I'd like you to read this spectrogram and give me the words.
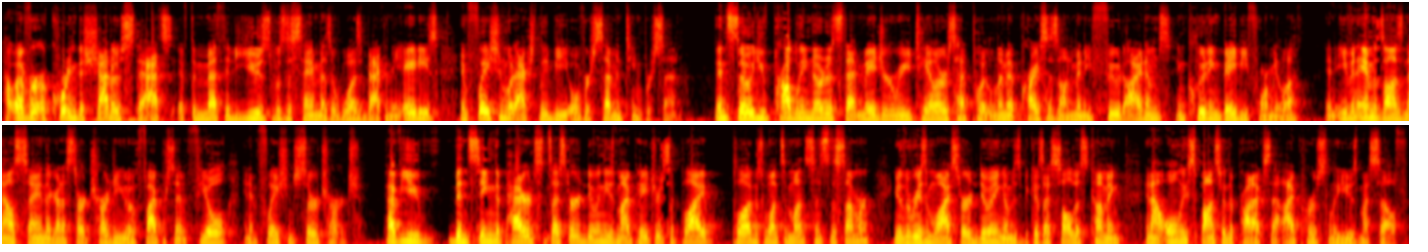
However, according to Shadow Stats, if the method used was the same as it was back in the 80s, inflation would actually be over 17%. And so you probably noticed that major retailers have put limit prices on many food items, including baby formula. And even Amazon's now saying they're going to start charging you a 5% fuel and inflation surcharge. Have you been seeing the pattern since I started doing these My Patriot Supply plugs once a month since the summer? You know, the reason why I started doing them is because I saw this coming and I only sponsor the products that I personally use myself.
